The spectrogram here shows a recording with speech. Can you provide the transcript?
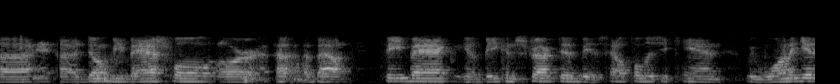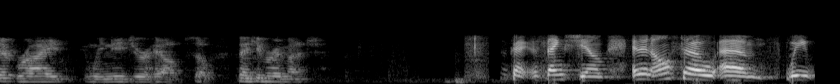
uh, uh, don't be bashful or about feedback. You know, be constructive, be as helpful as you can. We want to get it right, and we need your help. So thank you very much. Okay, thanks, Jim. And then also, um, we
